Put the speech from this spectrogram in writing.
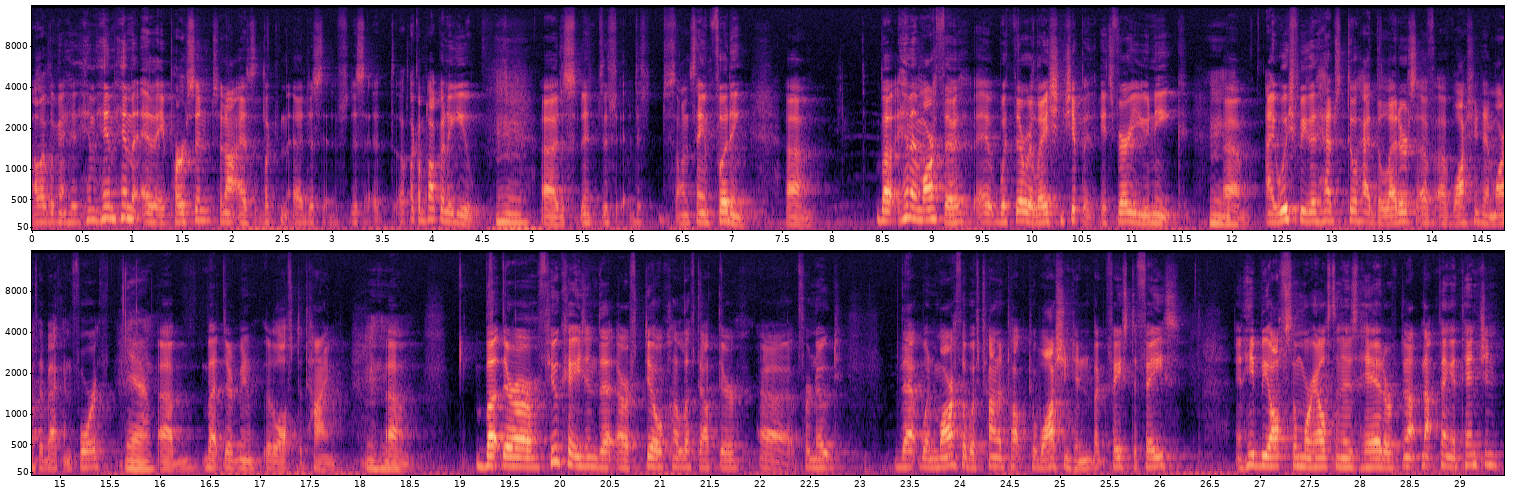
I like looking at him him him as a person, so not as looking uh, just just uh, like I'm talking to you, Mhm. uh, just, just just just on the same footing. Um, but him and Martha, uh, with their relationship, it's very unique. Hmm. Um, I wish we could have still had the letters of, of Washington and Martha back and forth. Yeah. Um, but they're being they're lost to time. Mhm. Um, but there are a few occasions that are still kind of left out there uh, for note. That when Martha was trying to talk to Washington, like face to face, and he'd be off somewhere else in his head or not, not paying attention,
